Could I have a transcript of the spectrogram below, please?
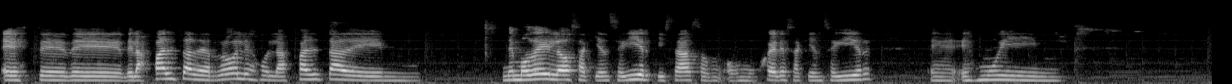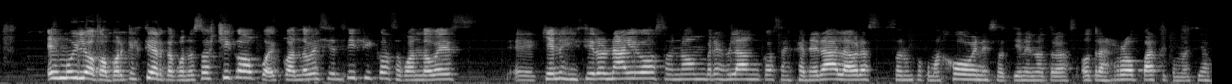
este, de, la falta de roles o la falta de, modelos a quien seguir, quizás, o, mujeres a quien seguir, eh, es muy es muy loco, porque es cierto, cuando sos chico, cuando ves científicos o cuando ves eh, quienes hicieron algo, son hombres blancos en general, ahora son un poco más jóvenes o tienen otras, otras ropas, y como decías,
